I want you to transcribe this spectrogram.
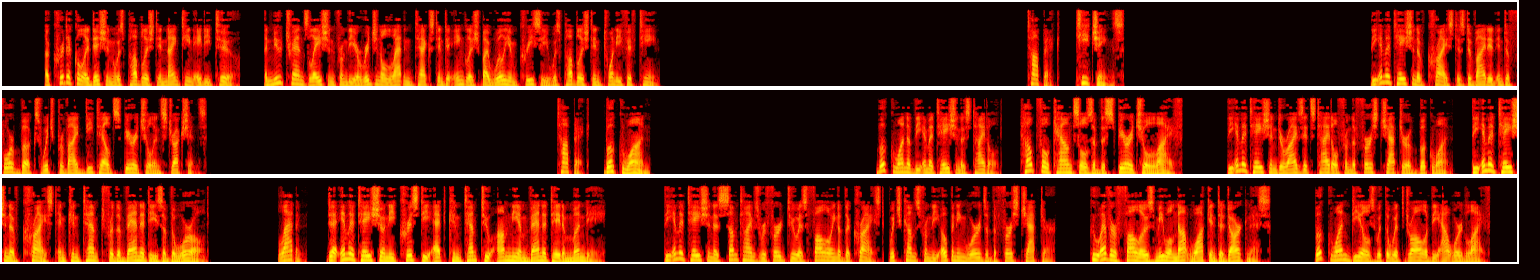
A critical edition was published in 1982. A new translation from the original Latin text into English by William Creasy was published in 2015. Teachings. The Imitation of Christ is divided into four books which provide detailed spiritual instructions. Book 1 Book 1 of The Imitation is titled, "'Helpful Counsels of the Spiritual Life". The Imitation derives its title from the first chapter of Book 1, "'The Imitation of Christ and Contempt for the Vanities of the World". Latin, De imitatione Christi et contemptu omnium vanitatum mundi. The imitation is sometimes referred to as following of the Christ, which comes from the opening words of the first chapter. Whoever follows me will not walk into darkness. Book 1 deals with the withdrawal of the outward life,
